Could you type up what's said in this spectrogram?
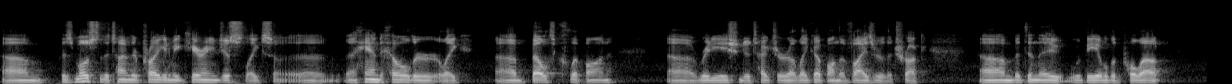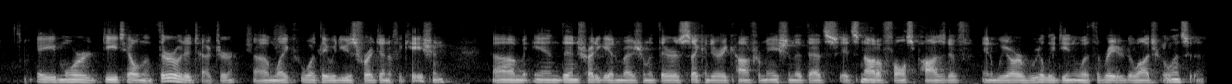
Because most of the time they're probably going to be carrying just like some, uh, a handheld or like uh, belt clip-on uh, radiation detector, uh, like up on the visor of the truck. Um, but then they would be able to pull out a more detailed and thorough detector, um, like what they would use for identification, um, and then try to get a measurement there as secondary confirmation that that's it's not a false positive, and we are really dealing with a radiological incident.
